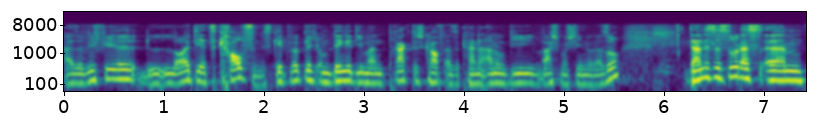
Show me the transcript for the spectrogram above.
also wie viele Leute jetzt kaufen, es geht wirklich um Dinge, die man praktisch kauft, also keine Ahnung, die Waschmaschine oder so, dann ist es so, dass ähm,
